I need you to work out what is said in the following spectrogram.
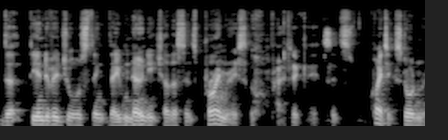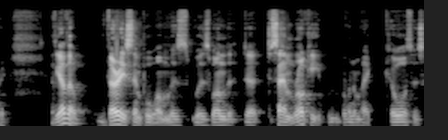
that the individuals think they've known each other since primary school, practically. It's, it's quite extraordinary. The other very simple one was, was one that, that Sam Rockey one of my co authors,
